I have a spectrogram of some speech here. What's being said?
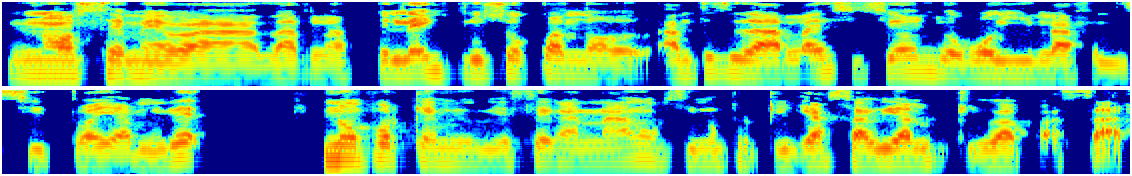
no se me va a dar la pelea. Incluso cuando, antes de dar la decisión, yo voy y la felicito a Yamilet. No porque me hubiese ganado, sino porque ya sabía lo que iba a pasar.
